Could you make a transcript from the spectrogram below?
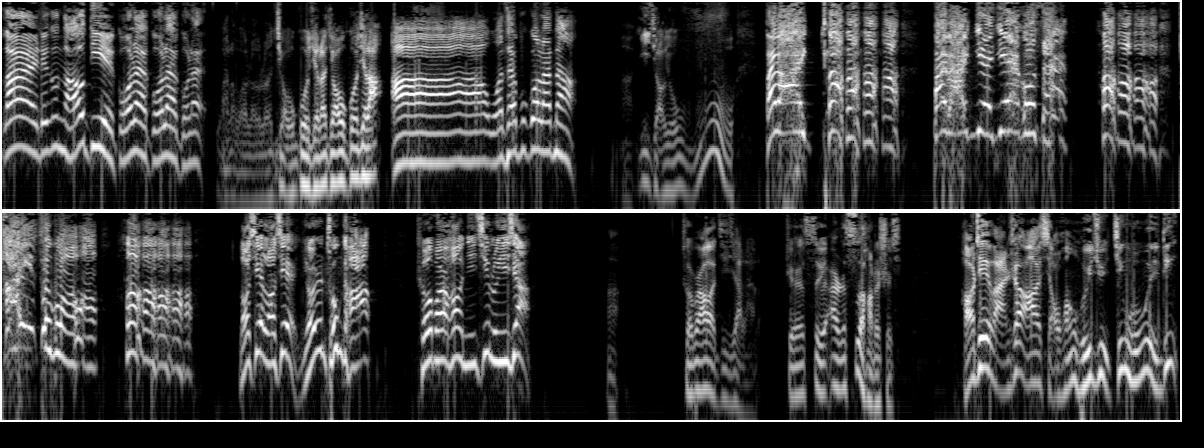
来那个奥迪过来过来过来！完了完了完了，叫我过去了，叫我过去了啊！我才不过来呢！啊，一脚油，呜，拜拜！哈哈哈哈！拜拜，你也过噻！哈哈哈哈！太成功了！哈哈哈哈！老谢老谢，有人冲卡，车牌号你记录一下啊！车牌号记下来了，这是四月二十四号的事情。好，这晚上啊，小黄回去惊魂未定。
